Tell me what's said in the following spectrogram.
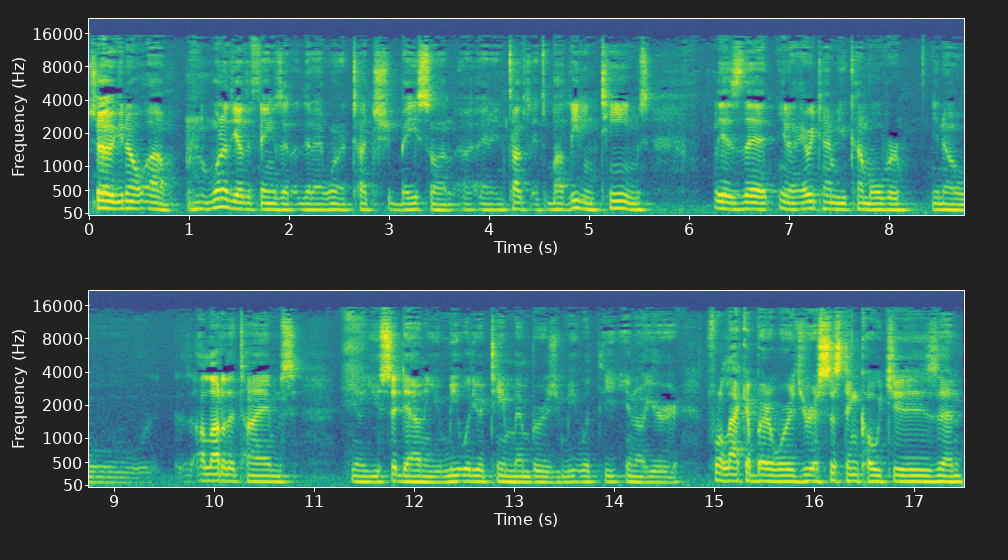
So you know, um, one of the other things that that I want to touch base on, uh, and it talks, it's about leading teams, is that you know every time you come over, you know, a lot of the times, you know, you sit down and you meet with your team members, you meet with the, you know, your, for lack of better words, your assistant coaches and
